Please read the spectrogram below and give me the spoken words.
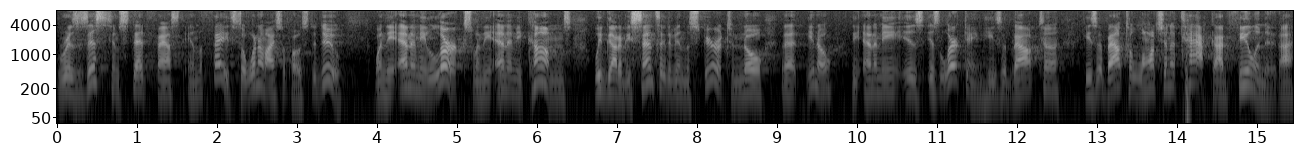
Resist him steadfast in the faith. So, what am I supposed to do? When the enemy lurks, when the enemy comes, we've got to be sensitive in the spirit to know that, you know, the enemy is, is lurking. He's about to. He's about to launch an attack. I'm feeling it. I,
